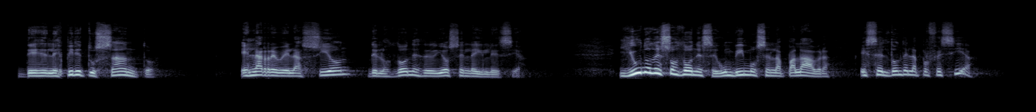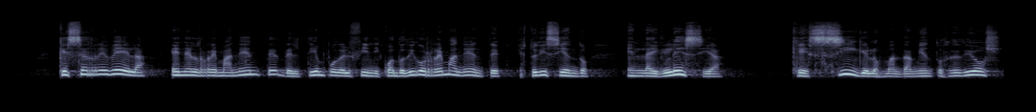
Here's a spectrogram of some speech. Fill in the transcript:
del Espíritu Santo es la revelación de los dones de Dios en la iglesia. Y uno de esos dones, según vimos en la palabra, es el don de la profecía, que se revela en el remanente del tiempo del fin. Y cuando digo remanente, estoy diciendo en la iglesia que sigue los mandamientos de Dios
